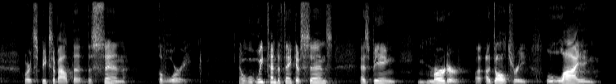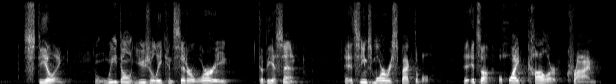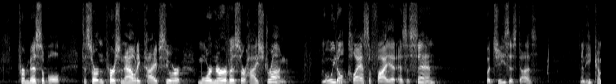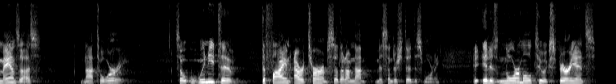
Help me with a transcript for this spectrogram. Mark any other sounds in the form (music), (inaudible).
where it speaks about the, the sin of worry. Now, we tend to think of sins as being murder, adultery, lying, stealing. We don't usually consider worry to be a sin. It seems more respectable. It's a, a white collar crime, permissible to certain personality types who are more nervous or high strung. We don't classify it as a sin, but Jesus does. And he commands us not to worry. So we need to define our terms so that I'm not misunderstood this morning. It is normal to experience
